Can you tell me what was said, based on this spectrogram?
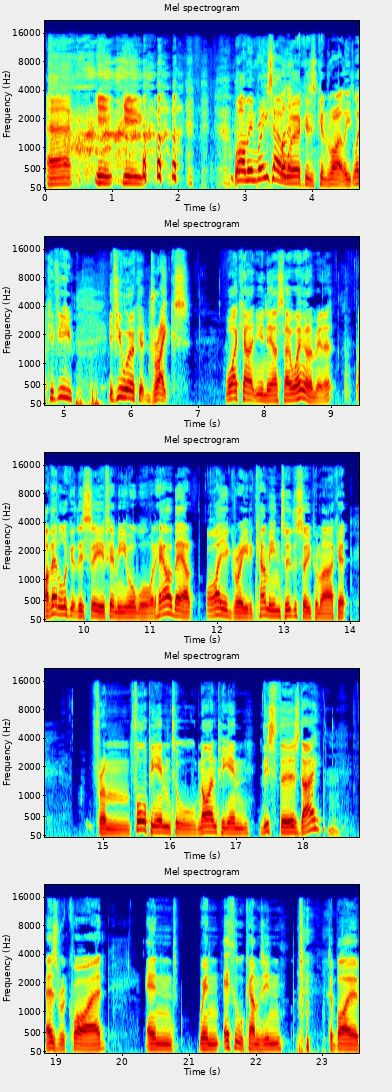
Uh, you you Well, I mean, retail Well, workers can rightly like if you if you work at Drake's, why can't you now say, well, "Hang on a minute, I've had a look at this CFMEU award. How about I agree to come into the supermarket from 4 p.m. till 9 p.m. this Thursday, as required, and when Ethel comes in to buy a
